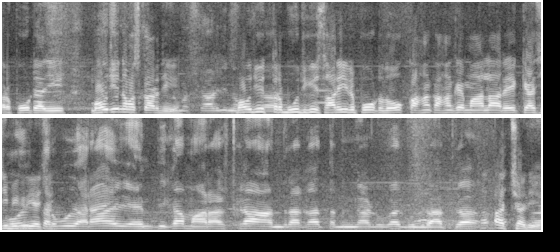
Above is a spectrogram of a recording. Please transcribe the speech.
रिपोर्ट है जी? बाबू जी नमस्कार जी। नमस्कार जी बाबू जी तरबूज की सारी रिपोर्ट दो कहाँ कहाँ के माल आ रहे कैसी बिक्री है तरबूज आ रहा है एमपी का महाराष्ट्र का आंध्रा का तमिलनाडु का गुजरात का। अच्छा जी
